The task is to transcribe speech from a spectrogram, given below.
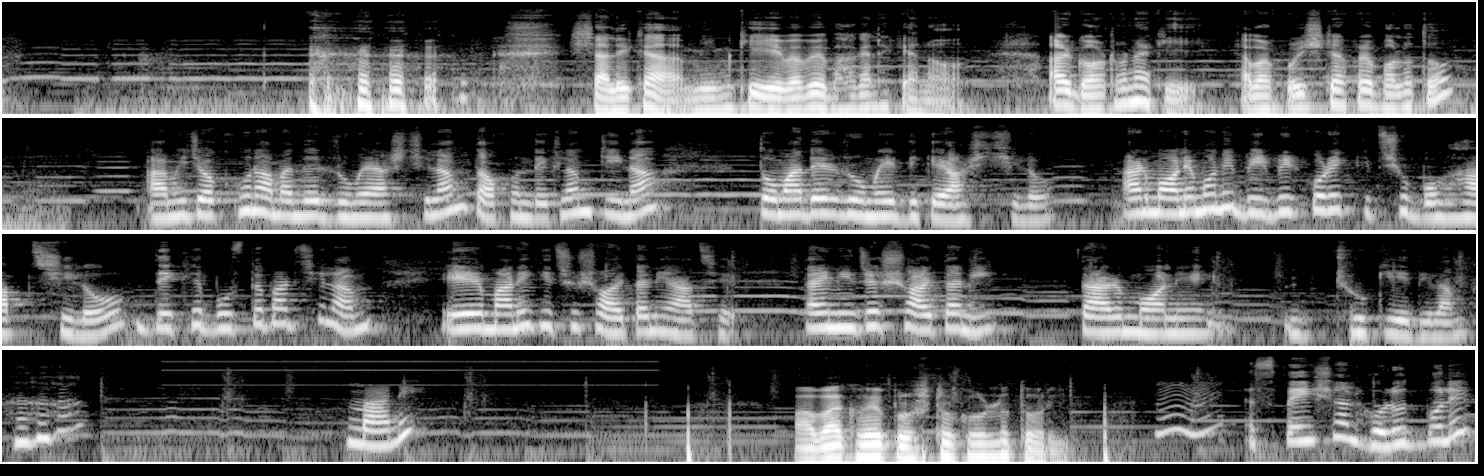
শালিকা মিমকে এভাবে ভাগালে কেন? আর ঘটনা কি? আবার পরিষ্কার করে বলো তো। আমি যখন আমাদের রুমে আসছিলাম তখন দেখলাম টিনা তোমাদের রুমের দিকে আসছিল। আর মনে মনে বিড়বিড় করে কিছু ভাবছিল। দেখে বুঝতে পারছিলাম এর মানে কিছু শয়তানি আছে। তাই নিজের শয়তানি তার মনে ঢুকিয়ে দিলাম। মানে? অবাক হয়ে প্রশ্ন করল তরি। স্পেশাল হলুদ বলে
